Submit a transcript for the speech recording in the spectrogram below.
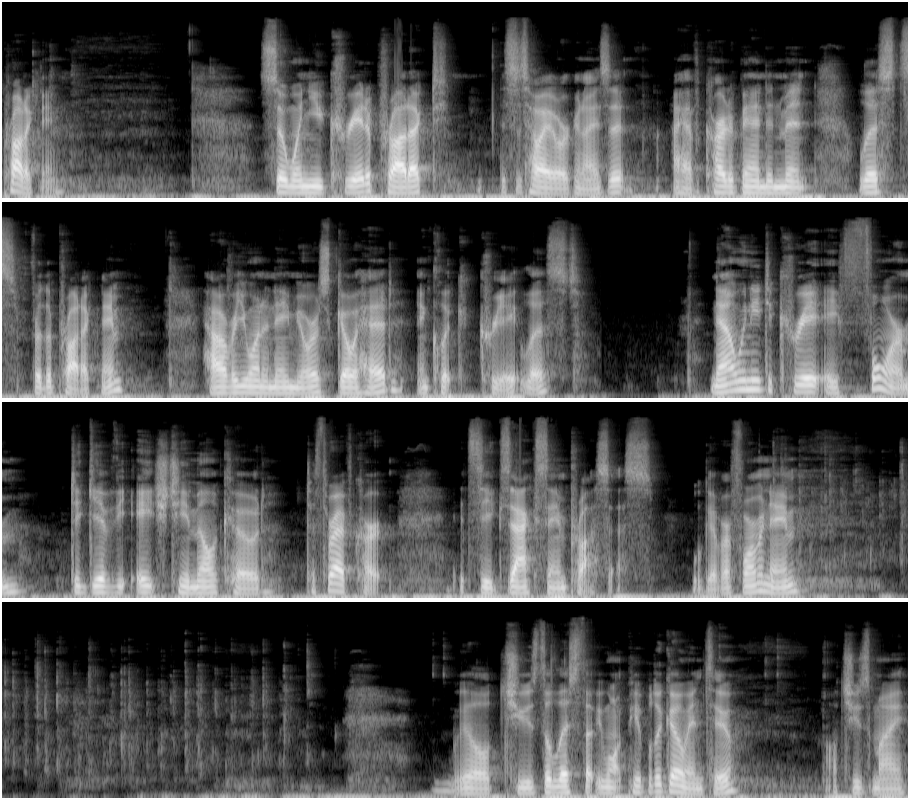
product name. So when you create a product, this is how I organize it. I have cart abandonment lists for the product name. However you want to name yours, go ahead and click Create List. Now we need to create a form to give the HTML code to ThriveCart. It's the exact same process. We'll give our form a name. We'll choose the list that we want people to go into. I'll choose my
